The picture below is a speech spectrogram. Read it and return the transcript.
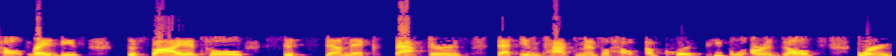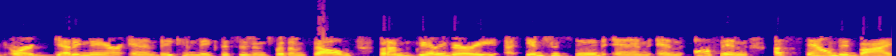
health, right? These societal, systemic factors that impact mental health. Of course, people are adults or or getting there and they can make decisions for themselves, but I'm very very uh, interested and and often astounded by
